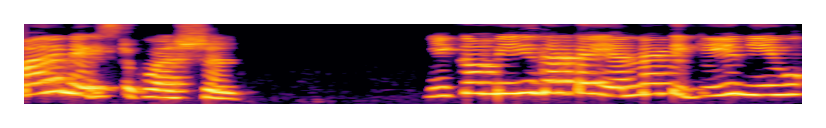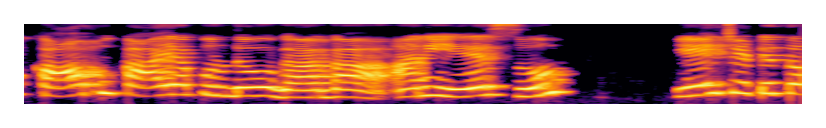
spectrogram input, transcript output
మరి నెక్స్ట్ క్వశ్చన్ ఇక మీదట ఎన్నటికి నీవు కాపు కాయకుందువు గాక అని యేసు ఏ చెట్టుతో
